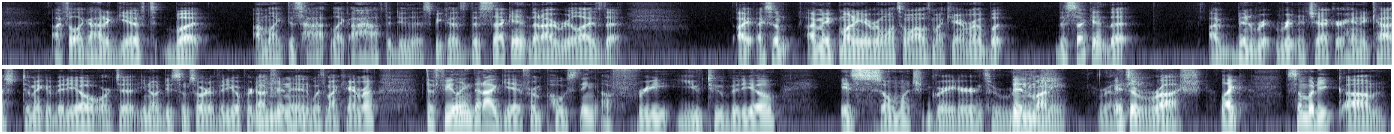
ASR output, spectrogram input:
I felt like I had a gift, but I'm like this ha- like I have to do this because the second that I realized that I, I some I make money every once in a while with my camera, but the second that I've been writ- written a check or handed cash to make a video or to you know do some sort of video production Mhm. and with my camera, the feeling that I get from posting a free YouTube video is so much greater than than rush. It's a rush. Like somebody, um,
